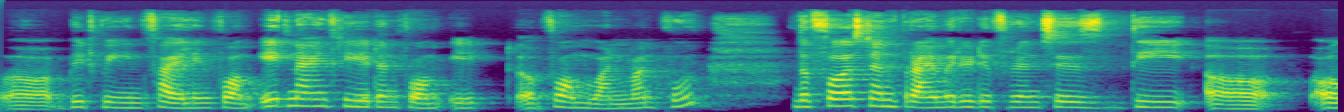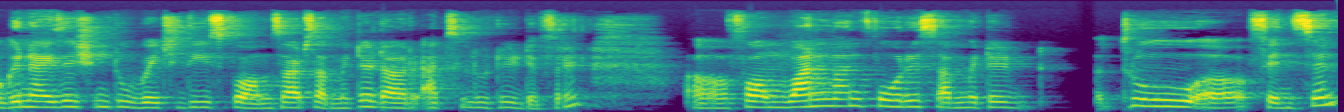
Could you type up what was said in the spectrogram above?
uh between filing Form 8938 and Form 8 uh, Form 114. The first and primary difference is the uh, organization to which these forms are submitted are absolutely different. Form 114 is submitted through FinCEN,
